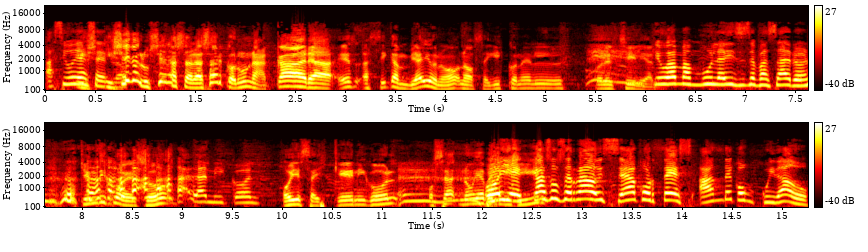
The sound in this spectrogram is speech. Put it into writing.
Así voy a Y, hacerlo. y llega Luciana Salazar con una cara. ¿Es así cambiáis o no? No, seguís con el, con el Chilean. Qué más mula dice se pasaron. ¿Quién dijo eso? la Nicole. Oye, ¿sabéis qué, Nicole? O sea, no voy a permitir... Oye, caso cerrado y sea cortés, ande con cuidado,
